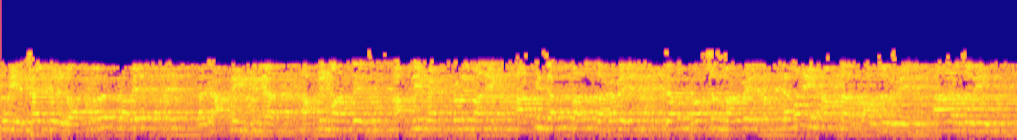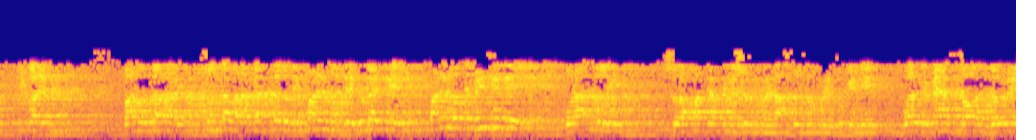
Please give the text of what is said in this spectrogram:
পুড়িয়ে ছাই করে দেওয়া। কীভাবে? আপনি ইঞ্জিনিয়ার আপনি মহাদেশ, আপনি ফ্যাক্টরির মালিক, আপনি যেমন বারুদ লাগাবেন যেমন ঘর্ষণ মারবেন তেমনই আপনার পাল চলবে আর যদি কি করেন? বারুদ দ্বারাই সন্ধ্যাবেলা ব্যবসা যদি পানির মধ্যে ঢুকাই দিয়ে, পানির মধ্যে ভিজিয়ে দিয়ে, কোরআন যদি সুরা পাতিয়া থেকে শুরু করে নাচ করে ঢুকে দিয়ে বলবে, ম্যাচ জল জ্বলবে।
